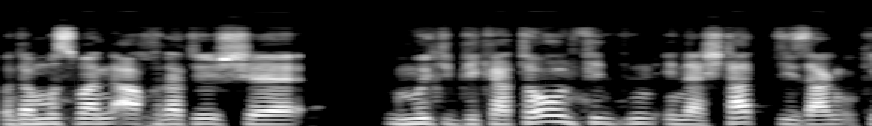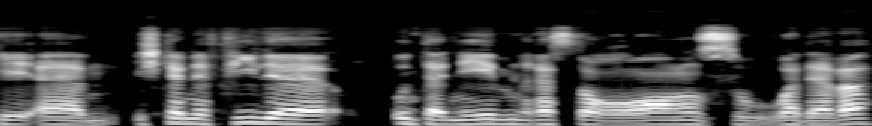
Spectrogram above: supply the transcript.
Und da muss man auch natürlich äh, Multiplikatoren finden in der Stadt, die sagen, okay, äh, ich kenne viele Unternehmen, Restaurants, whatever.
